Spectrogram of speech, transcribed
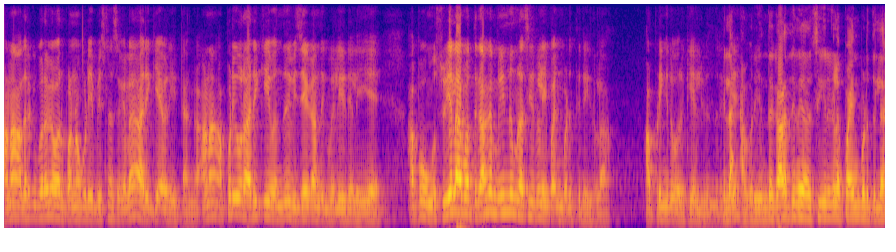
ஆனால் அதற்கு பிறகு அவர் பண்ணக்கூடிய பிஸ்னஸுகளை அறிக்கையாக வெளியிட்டாங்க. ஆனால் அப்படி ஒரு அறிக்கை வந்து விஜயகாந்துக்கு வெளியிடலையே. அப்போ உங்கள் சுயலாபத்துக்காக மீண்டும் ரசிகர்களை பயன்படுத்துறீர்களா? அப்படிங்கிற ஒரு கேள்வி இல்லை வந்துருக்கு அவர் இந்த காலத்தில் ரசிகர்களை பயன்படுத்தலை.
